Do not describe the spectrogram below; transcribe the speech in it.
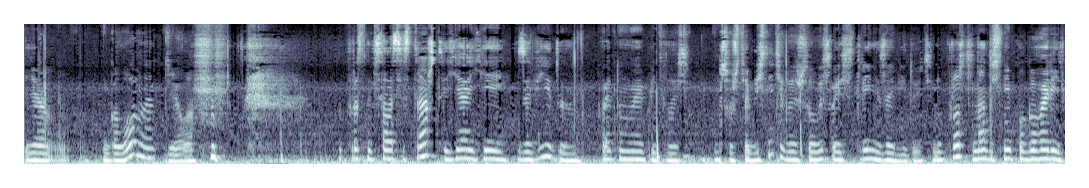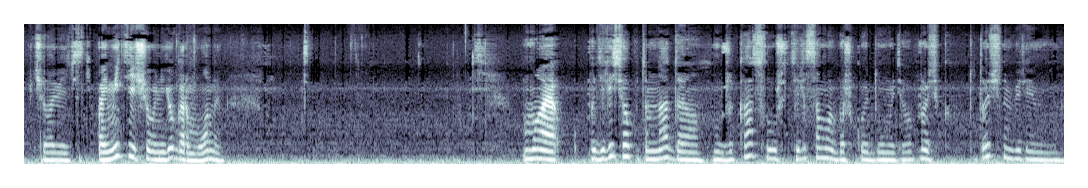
Я уголовное дело. Просто написала сестра, что я ей завидую, поэтому и обиделась. Ну, слушайте, объясните что вы своей сестре не завидуете. Ну, просто надо с ней поговорить по-человечески. Поймите еще, у нее гормоны. Майя, поделись опытом, надо мужика слушать или самой башкой думать? Вопросик, ты точно беременна?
